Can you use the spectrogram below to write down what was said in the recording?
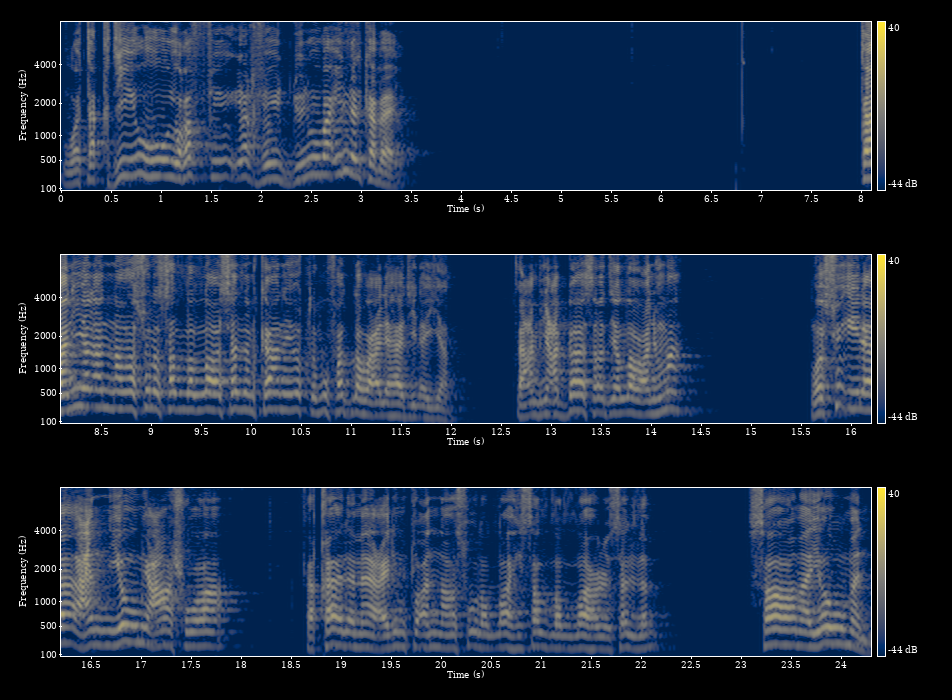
وتقديره يغفر, يغفر الذنوب إلا الكبائر. ثانيا أن الرسول صلى الله عليه وسلم كان يطلب فضله على هذه الأيام. فعن ابن عباس رضي الله عنهما وسئل عن يوم عاشوراء فقال ما علمت أن رسول الله صلى الله عليه وسلم صام يوما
